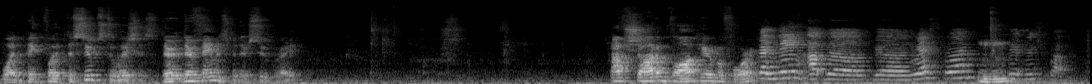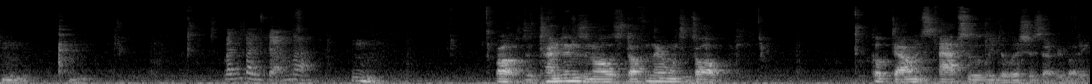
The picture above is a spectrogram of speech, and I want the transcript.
Boy, the Bigfoot, the soup's delicious. They're, they're famous for their soup, right? I've shot a vlog here before. The name of the, the restaurant Mhm. is this one. Mm. Bánh canh trảng bàng. Mm. Oh, the tendons and all the stuff in there, once it's all cooked down, it's absolutely delicious, everybody.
